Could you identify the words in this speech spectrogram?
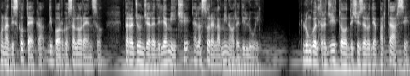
una discoteca di Borgo San Lorenzo, per raggiungere degli amici e la sorella minore di lui. Lungo il tragitto decisero di appartarsi.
